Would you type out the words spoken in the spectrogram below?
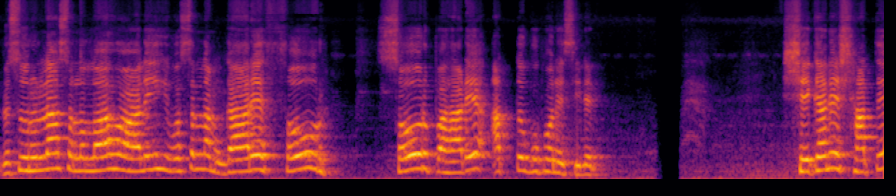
রসুল্লাহ সাল আলহি ওসাল্লাম গারে সৌর সৌর পাহাড়ে আত্মগোপনে ছিলেন। সেখানে সাথে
